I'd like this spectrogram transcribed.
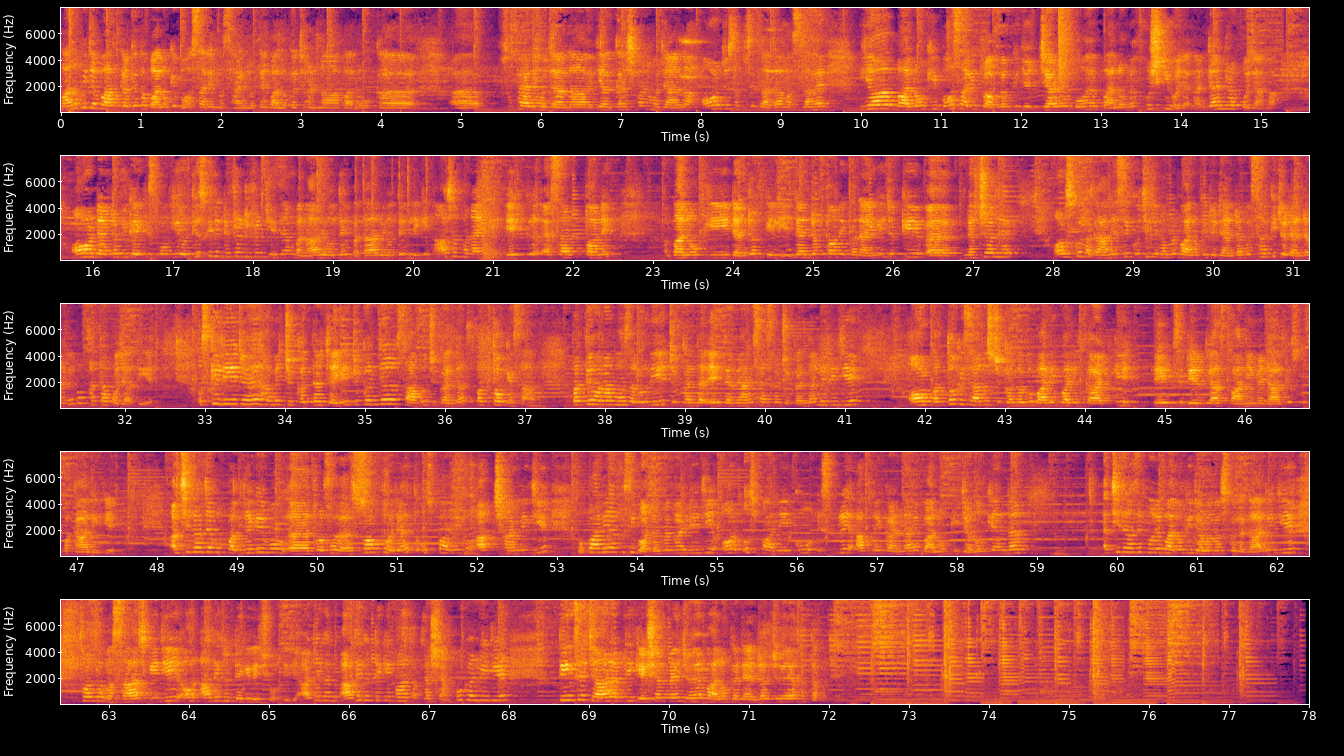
बालों की जब बात करते हैं तो बालों के बहुत सारे मसाइल होते हैं। बालों का झड़ना, बालों का सफ़ेद हो जाना या गंजपन हो जाना और जो सबसे ज़्यादा मसला है, या बालों की बहुत सारी प्रॉब्लम की जो जड़ है, वो है बालों में खुश्की हो जाना डेंड्रफ हो जाना। और डेंड्रफ भी कई किस्मों की होती है, उसके लिए डिफरेंट डिफरेंट चीज़ें हम बना रहे होते हैं, बता रहे होते हैं। लेकिन आज हम बनाएँगे एक ऐसा टॉनिक बालों की डेंड्रफ के लिए। डेंड्रफ टॉनिक बनाएँगे जो कि नेचुरल है। और उसको लगाने से कुछ ही दिनों में बालों की जो डैंड्रफ है, सर की जो डैंड्रफ है, वो ख़त्म हो जाती है। उसके लिए जो है हमें चुकंदर चाहिए। चुकंदर साबुत चुकंदर, पत्तों के साथ। पत्ते होना बहुत ज़रूरी है। चुकंदर एक दरमियाने साइज़ का चुकंदर ले लीजिए। और पत्तों के साथ उस चुकंदर को बारीक बारीक काट के एक से डेढ़ गिलास पानी में डाल के उसको पका लीजिए। अच्छी तरह जब वो पक जाएगी, वो थोड़ा सा सॉफ्ट हो जाए तो उस पानी को आप छान लीजिए। वो पानी आप किसी बॉटल में भर लीजिए और उस पानी को स्प्रे आपने करना है बालों की जड़ों के अंदर। अच्छी तरह से पूरे बालों की जड़ों में उसको लगा लीजिए थोड़ा सा मसाज कीजिए और आधे घंटे के लिए छोड़ दीजिए। आधे घंटे आधे घंटे के बाद अपना शैम्पू कर लीजिए। तीन से चार एप्लीकेशन में जो है बालों का डेंड्रफ जो है ख़त्म हो जाए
